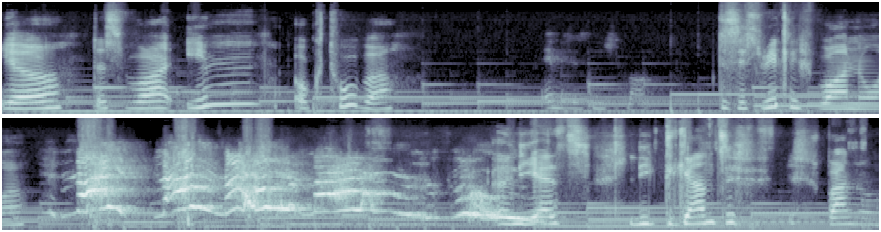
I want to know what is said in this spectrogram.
ja, das war im Oktober. Ähm, ist nicht wahr. Das ist wirklich wahr, Noah. Nein! Nein! Nein! Und jetzt liegt die ganze Spannung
